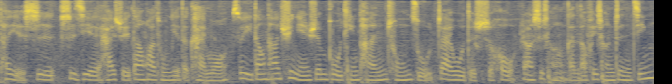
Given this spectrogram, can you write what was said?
它也是世界海水淡化同业的楷模。所以，当他去年宣布停盘重组债务的时候，让市场感到非常震惊。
